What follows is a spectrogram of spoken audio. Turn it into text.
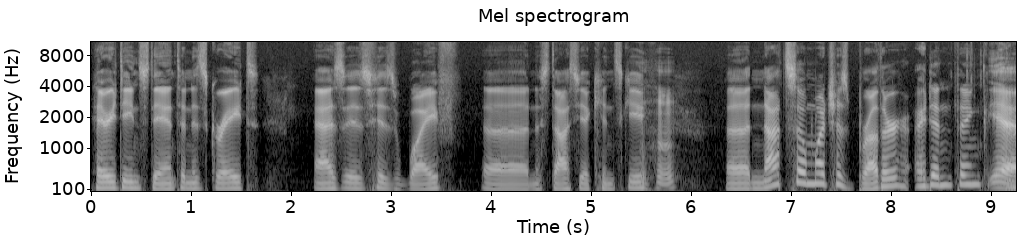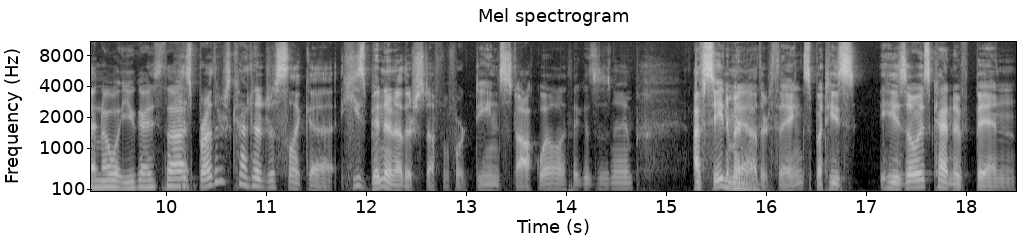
Harry Dean Stanton is great, as is his wife, uh, Nastassja Kinski. hmm Uh, not so much his brother, I didn't think. Yeah. I Yeah. don't know what you guys thought. His brother's kind of just like a. He's been in other stuff before. Dean Stockwell, I think is his name. I've seen him in other things, but he's he's always kind of been.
